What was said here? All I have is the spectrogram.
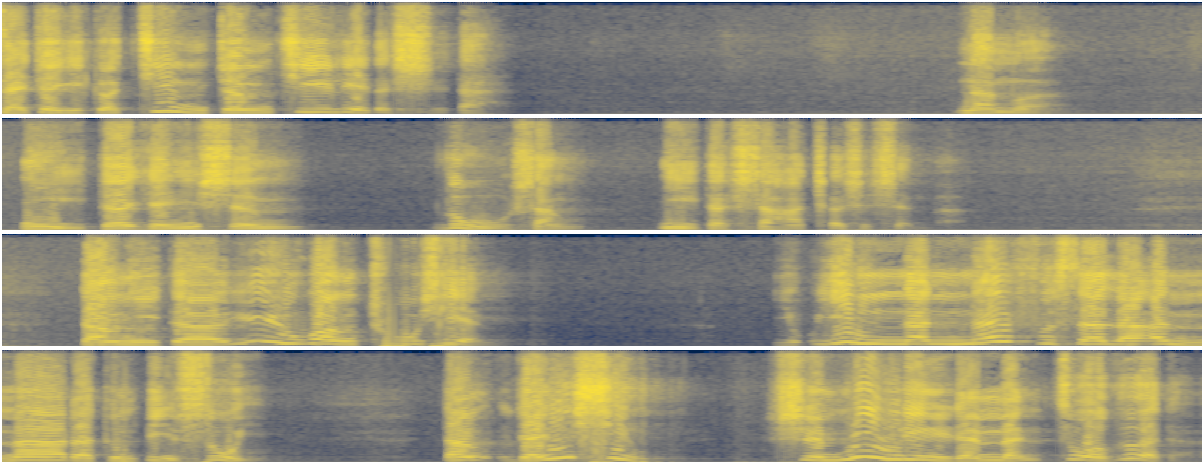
在这一个竞争激烈的时代，那么你的人生路上，你的刹车是什么？当你的欲望出现，有因那那夫塞拉安玛的吞并素以，当人性是命令人们作恶的，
